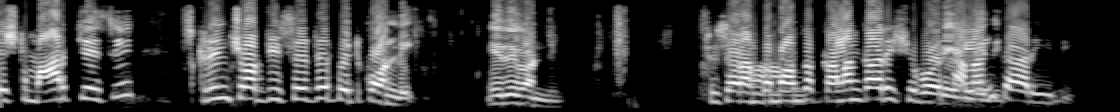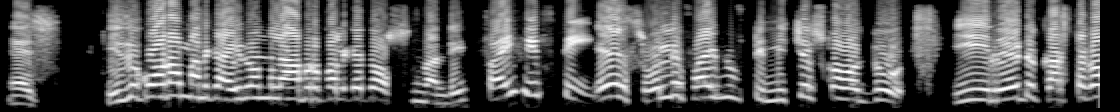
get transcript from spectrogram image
జస్ట్ మార్క్ చేసి స్క్రీన్ షాట్ తీసి అయితే పెట్టుకోండి. ఇదిగోండి. చూసారు ఎంత బాగుందో? కలంకారీ కలంకారీ ఇది. ఎస్ ఇది కూడా మనకి ఐదు వందల యాభై రూపాయలకి అయితే వస్తుందండి. Five fifty yes only five fifty miss చేసుకోవద్దు. ఈ రేటు కరెక్ట్గా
